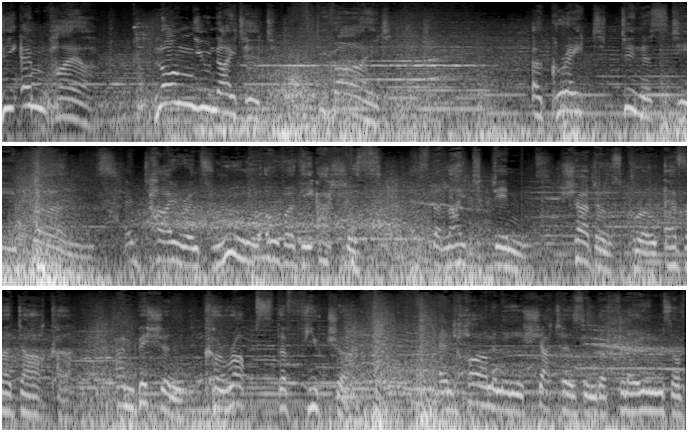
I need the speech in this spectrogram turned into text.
The Empire, long united, divide. A great dynasty burns, and tyrants rule over the ashes. As the light dims, shadows grow ever darker. Ambition corrupts the future, and harmony shatters in the flames of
